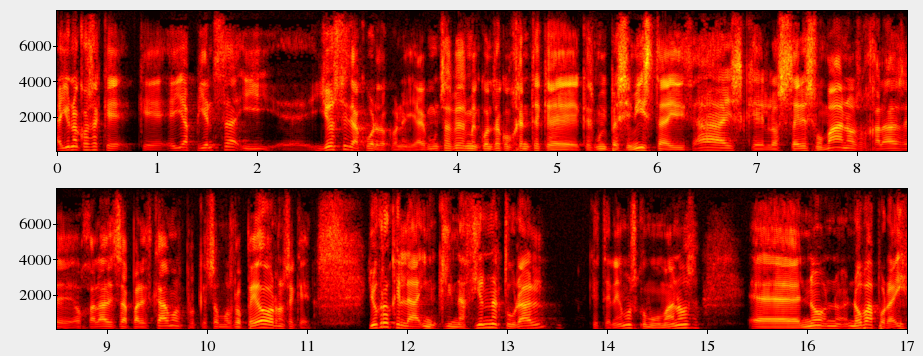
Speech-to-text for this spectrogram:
hay una cosa que, ella piensa y eh, yo estoy de acuerdo con ella. Muchas veces me encuentro con gente que, es muy pesimista y dice, ah, es que los seres humanos ojalá, ojalá desaparezcamos porque somos lo peor, no sé qué. Yo creo que la inclinación natural que tenemos como humanos eh, no, no, va por ahí.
